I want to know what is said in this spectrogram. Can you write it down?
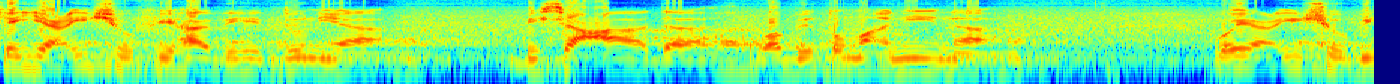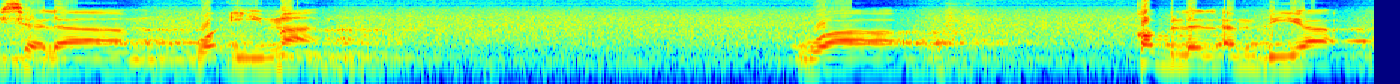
كي يعيشوا في هذه الدنيا بسعادة وبطمأنينة ويعيشوا بسلام وإيمان. وقبل الأنبياء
